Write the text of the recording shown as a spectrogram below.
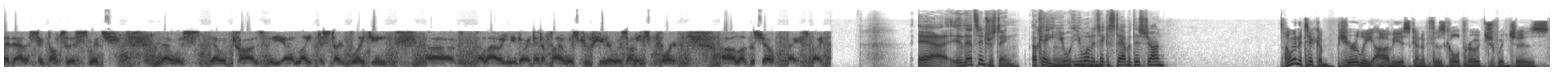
send out a signal to the switch that was that would cause the uh, light to start blinking, uh, allowing you to identify which computer was on each port. Uh, love the show. Thanks. Bye. Yeah, that's interesting. Okay, you you want to take a stab at this, John? I'm going to take a purely obvious kind of physical approach, which is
